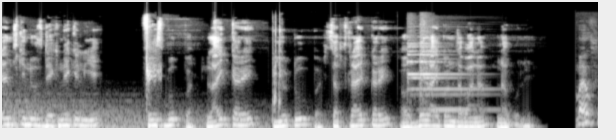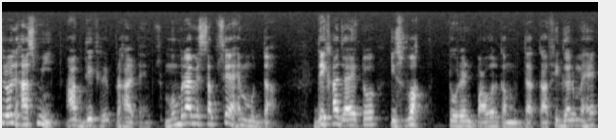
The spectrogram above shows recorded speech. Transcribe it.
टाइम्स की न्यूज़ देखने के लिए फेसबुक पर लाइक करें यूट्यूब पर सब्सक्राइब करें और बेल आइकॉन दबाना ना भूलें। मैं हूँ फिरोज हाशमी, आप देख रहे प्रहार टाइम्स। मुमरा में सबसे अहम मुद्दा। देखा जाए तो इस वक्त टोरेंट पावर का मुद्दा काफ़ी गर्म है।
